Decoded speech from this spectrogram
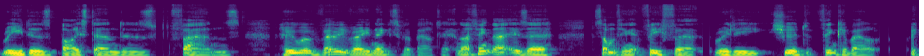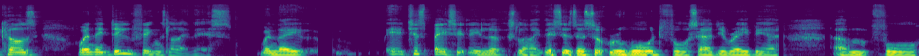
readers, bystanders, fans, who are very very negative about it. And I think that is a something that FIFA really should think about because when they do things like this, when they it just basically looks like this is a sort of reward for Saudi Arabia um, for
